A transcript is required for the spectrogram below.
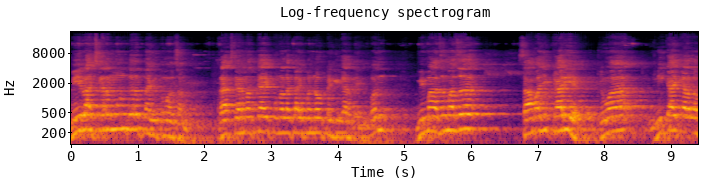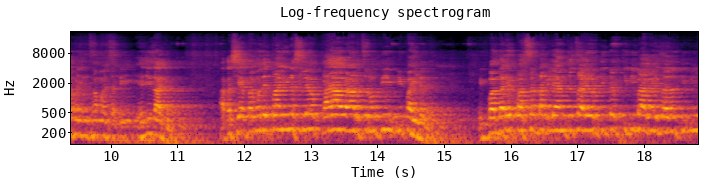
मी राजकारण म्हणून करत नाही मी तुम्हाला सांगतो. राजकारणात काय कुणाला काय पण नवटकी करता येईल. पण मी माझं माझं सामाजिक कार्य किंवा मी काय करायला पाहिजे समाजासाठी ह्याची जाणीव. आता शेतामध्ये पाणी नसल्यावर काय अडचण होती मी पाहिलं नाही. एक बंधारे पाच सहा टाकले आमच्या चाळीवरती तर किती बागाय झालं ती मी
